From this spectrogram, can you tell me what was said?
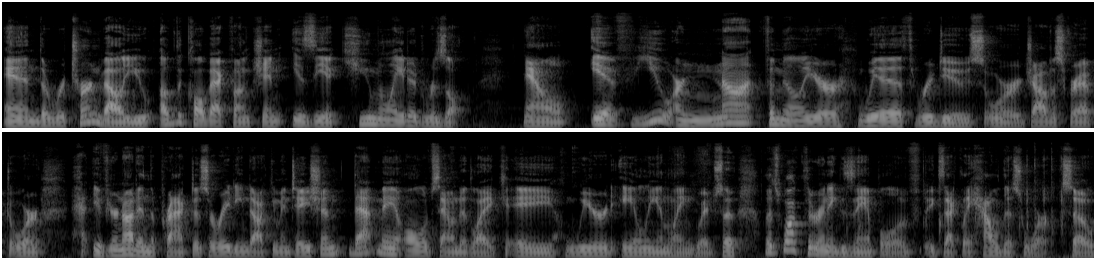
and the return value of the callback function is the accumulated result. Now, if you are not familiar with Reduce or JavaScript, or if you're not in the practice of reading documentation, that may all have sounded like a weird alien language. So let's walk through an example of exactly how this works. So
